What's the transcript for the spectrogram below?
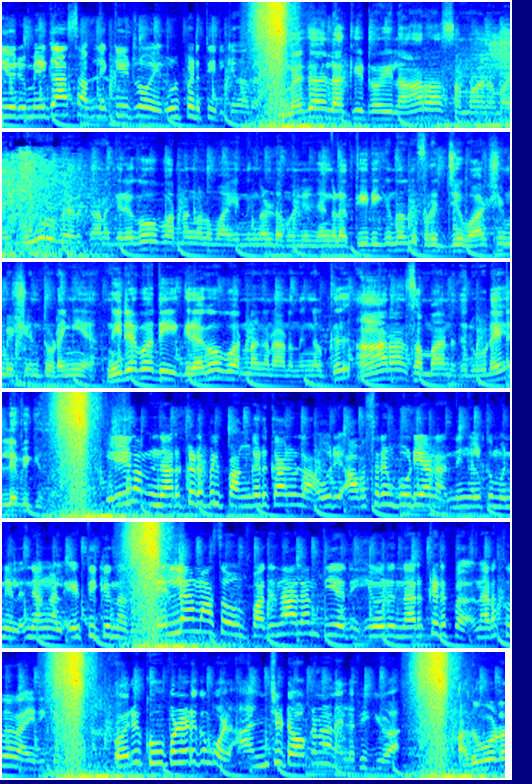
ഈ ഒരു മെഗാ സബ് ലക്കി ഡ്രോയിൽ ഉൾപ്പെടുത്തിയിരിക്കുന്നത്. മെഗാ ലക്കി ഡ്രോയിൽ ആറാം സമ്മാനമായി നൂറ് പേർക്കാണ് ഗ്രഹോപകരണങ്ങളുമായി നിങ്ങളുടെ മുന്നിൽ ഞങ്ങൾ എത്തിയിരിക്കുന്നത്. ഫ്രിഡ്ജ് വാഷിംഗ് മെഷീൻ തുടങ്ങിയ നിരവധി ഗ്രഹോപകരണങ്ങളാണ് നിങ്ങൾക്ക് ആറാം സമ്മാനത്തിലൂടെ ലഭിക്കുന്നത്. ഏഴാം നറുക്കെടുപ്പിൽ പങ്കെടുക്കാനുള്ള ഒരു അവസരം കൂടിയാണ് നിങ്ങൾക്ക് മുന്നിൽ ഞങ്ങൾ എത്തിക്കുന്നത്. എല്ലാ മാസവും പതിനാലാം തീയതി ഈ ഒരു നറുക്കെടുപ്പ് നടക്കുന്നതായിരിക്കും. ഒരു കൂപ്പൺ എടുക്കുമ്പോൾ അഞ്ച് ടോക്കൺ ആണ് ലഭിക്കുക. അതുപോലെ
